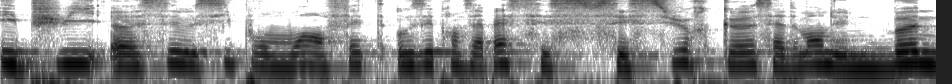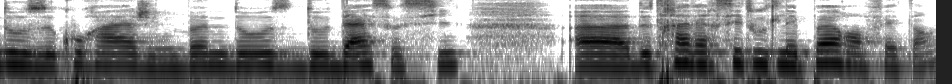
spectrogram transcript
et puis, euh, c'est aussi pour moi, en fait, oser prendre sa place, c'est sûr que ça demande une bonne dose de courage, une bonne dose d'audace aussi, de traverser toutes les peurs, en fait. Hein,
